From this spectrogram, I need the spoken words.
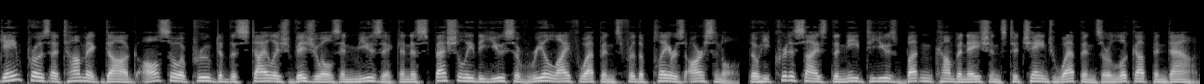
GamePro's Atomic Dog also approved of the stylish visuals and music and especially the use of real-life weapons for the player's arsenal, though he criticized the need to use button combinations to change weapons or look up and down.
